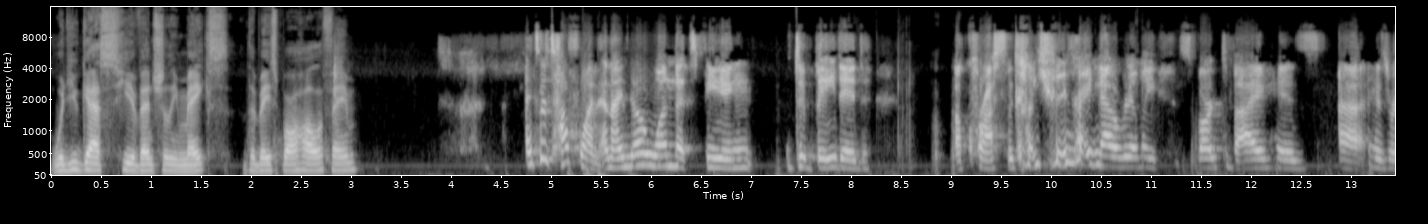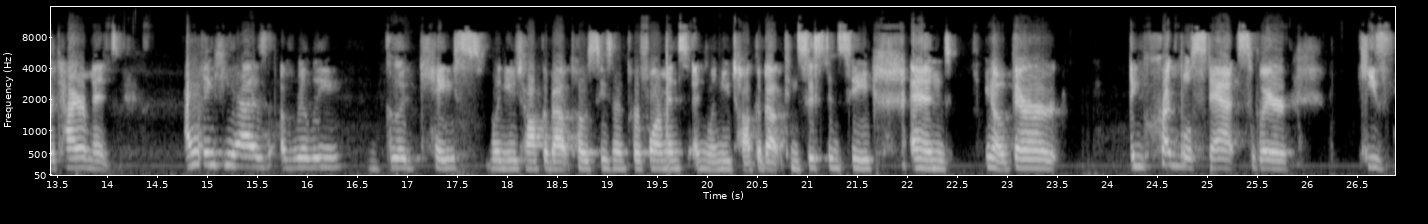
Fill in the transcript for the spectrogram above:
would you guess he eventually makes the Baseball Hall of Fame? It's a tough one, and I know one that's being debated across the country right now, really sparked by his uh, his retirement. I think he has a really good case when you talk about postseason performance and when you talk about consistency. And, you know, there are incredible stats where he's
